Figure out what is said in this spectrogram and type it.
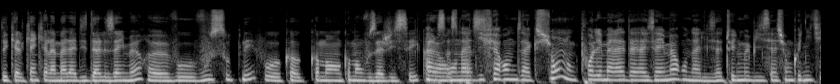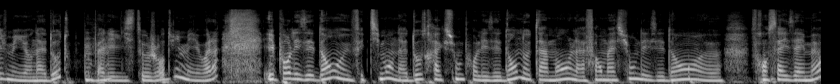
de quelqu'un qui a la maladie d'Alzheimer, euh, vous vous soutenez vous, comment comment vous agissez Alors on a différentes actions. Donc pour les malades d'Alzheimer, on a les ateliers de mobilisation cognitive, mais il y en a d'autres. On peut pas mhm. les lister aujourd'hui, mais voilà. Et pour les aidants, effectivement, on a d'autres actions pour les aidants, notamment la formation des aidants France Alzheimer,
